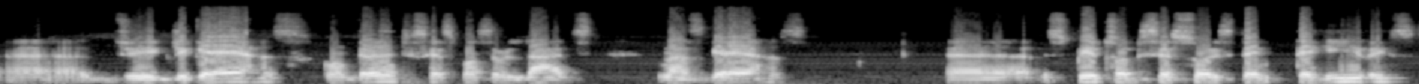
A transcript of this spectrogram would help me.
é, de, de guerras, com grandes responsabilidades nas guerras, é, espíritos obsessores ter, terríveis,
